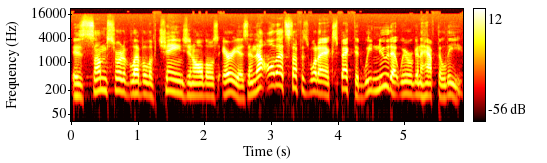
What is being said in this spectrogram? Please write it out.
is some sort of level of change in all those areas. And that, all that stuff is what I expected. We knew that we were going to have to leave.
